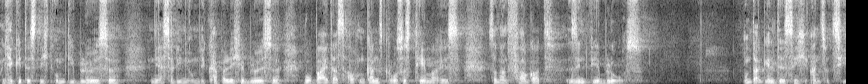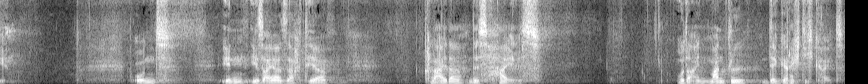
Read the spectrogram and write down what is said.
Und hier geht es nicht um die Blöße, in erster Linie um die körperliche Blöße, wobei das auch ein ganz großes Thema ist, sondern vor Gott sind wir bloß. Und da gilt es, sich anzuziehen. Und in Jesaja sagt er, Kleider des Heils oder ein Mantel der Gerechtigkeit.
